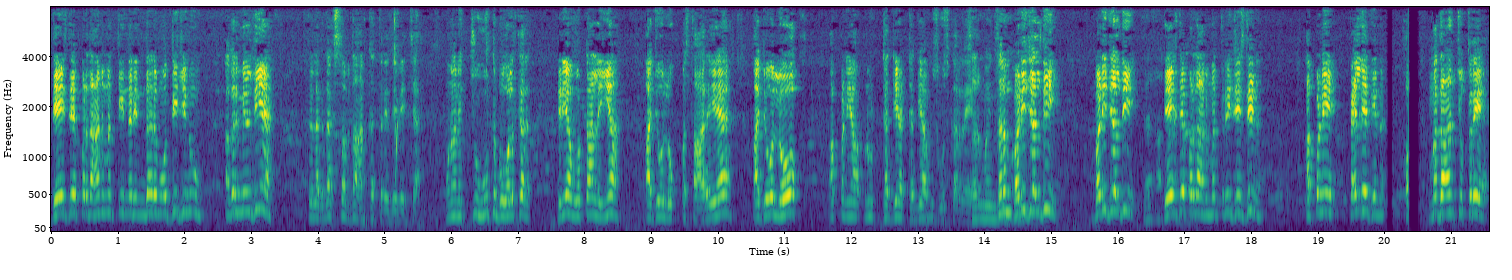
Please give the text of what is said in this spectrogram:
ਦੇਸ਼ ਦੇ ਪ੍ਰਧਾਨ ਮੰਤਰੀ ਨਰਿੰਦਰ ਮੋਦੀ ਜੀ ਨੂੰ ਅਗਰ ਮਿਲਦੀਆਂ ਤੇ ਲੱਗਦਾ ਕਿ ਸੰਵਿਧਾਨ ਖਤਰੇ ਦੇ ਵਿੱਚ ਹੈ। ਉਹਨਾਂ ਨੇ ਝੂਠ ਬੋਲ ਕਰ ਜਿਹੜੀਆਂ ਵੋਟਾਂ ਲਈਆਂ ਅੱਜ ਉਹ ਲੋਕ ਪਛਤਾ ਰਹੇ ਹੈ ਅੱਜ ਉਹ ਲੋਕ ਆਪਣੇ ਆਪ ਨੂੰ ਠੱਗਿਆ ਠੱਗਿਆ ਮਹਿਸੂਸ ਕਰ ਰਹੇ ਸਰ ਬੜੀ ਜਲਦੀ ਬੜੀ ਜਲਦੀ ਦੇਸ਼ ਦੇ ਪ੍ਰਧਾਨ ਮੰਤਰੀ ਜਿਸ ਦਿਨ ਆਪਣੇ ਪਹਿਲੇ ਦਿਨ ਮੈਦਾਨ ਚ ਉਤਰੇ ਹੈ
